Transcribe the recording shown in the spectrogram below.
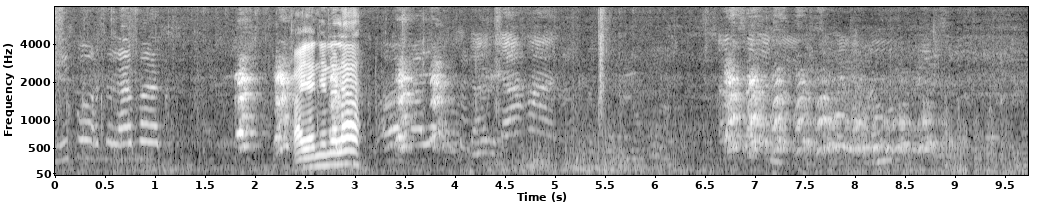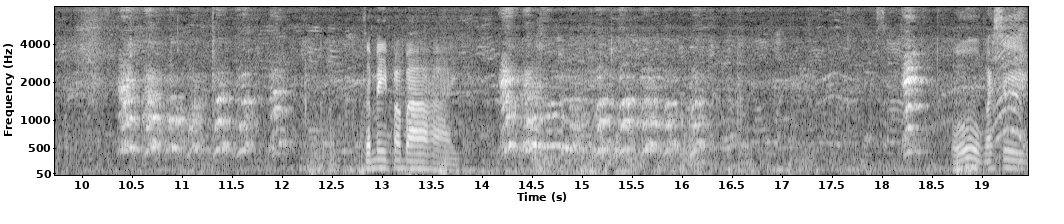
Sige po, salamat. Kaya nyo na la. Sa may pabahay. Oo, kasi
